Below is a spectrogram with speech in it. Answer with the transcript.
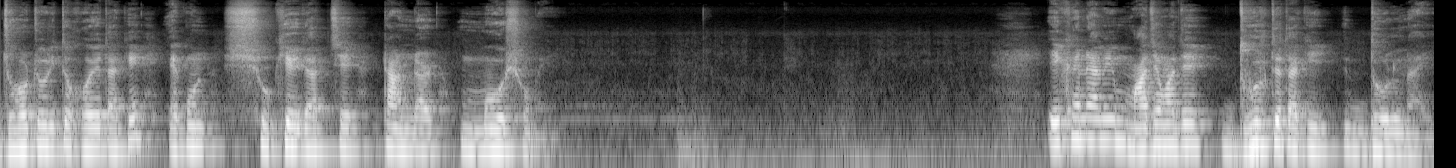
ঝরঝরিত হয়ে থাকে, এখন শুকিয়ে যাচ্ছে ঠান্ডার মৌসুমে। এখানে আমি মাঝে মাঝে ধুলতে থাকি দোলনায়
